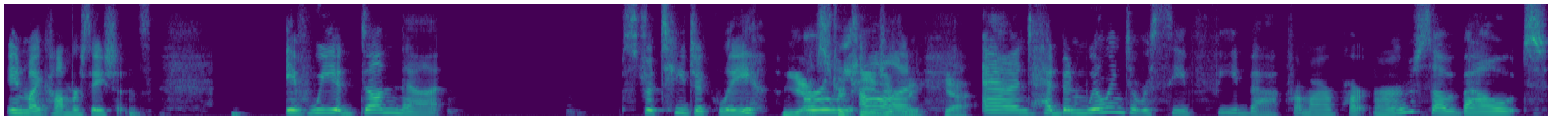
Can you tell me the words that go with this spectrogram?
in my conversations? If we had done that strategically Yeah, early strategically. on. Yeah. and had been willing to receive feedback from our partners about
